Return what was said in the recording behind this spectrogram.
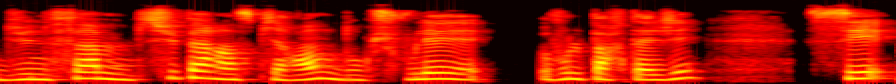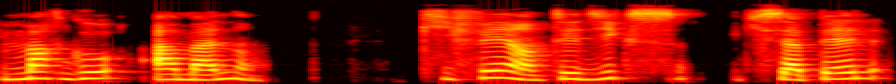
d'une femme super inspirante, donc je voulais vous le partager. C'est Margot Aman qui fait un TEDx qui s'appelle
